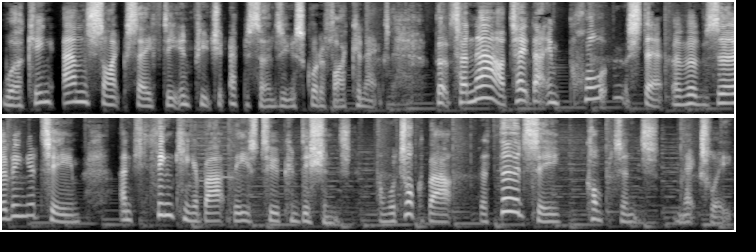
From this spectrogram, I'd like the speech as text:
working and psych safety in future episodes of your Squadify oh, Connect. But for now, take that important step of observing your team and thinking about these two conditions. And we'll talk about the third C, competence, next week.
